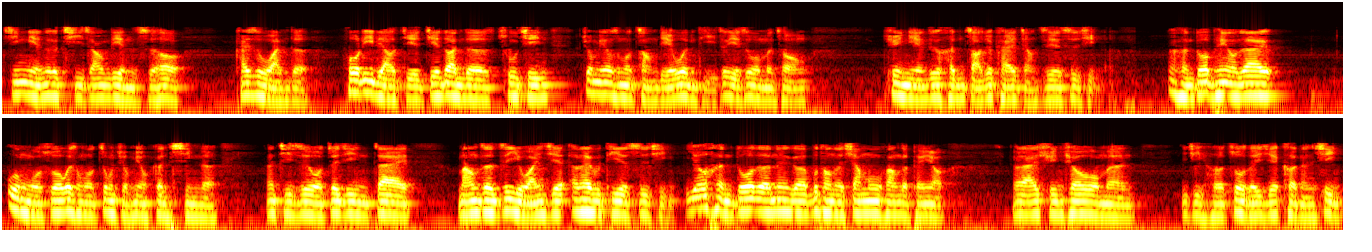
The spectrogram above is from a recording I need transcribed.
今年这个七张脸的时候开始玩的，获利了结阶段的初期，就没有什么涨跌问题。这也是我们从去年就很早就开始讲这些事情了。那很多朋友在问我说，为什么这么久没有更新了？那其实我最近在忙着自己玩一些 NFT 的事情，有很多的那个不同的项目方的朋友有来寻求我们一起合作的一些可能性。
